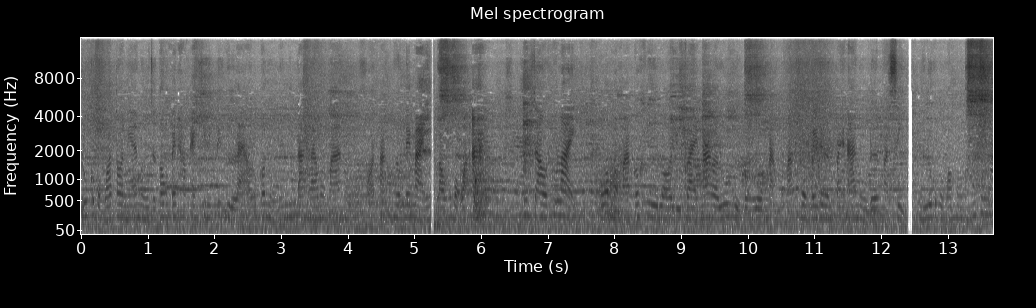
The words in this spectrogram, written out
ลูกก็บอกว่าตอนนี้หนูจะต้องไปทำแอคทิวิตี้อื่นแล้ว แล้วก็หนูไม่มีตังค์แล้วมามาหนูขอตังค์เพิ่มได้ไหม เราก็บอกว่าอะลูกจะเอาเท่าไหร่ เพราะว่าหมามาก็คือรออยู่ไกลมากแล้วลูกอยู่ตรงโรงหนังหมามาคงไม่เดินไปนะหนูเดินมาสิแล้วลูกก็บอกว่าหมามาไม่เป็นไร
